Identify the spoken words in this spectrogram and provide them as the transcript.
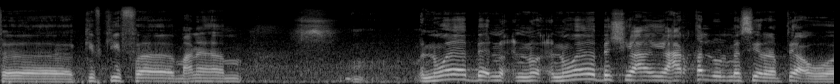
في كيف كيف آه، معناها نواب نواب باش يع- يعرقلوا المسيرة نتاعو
